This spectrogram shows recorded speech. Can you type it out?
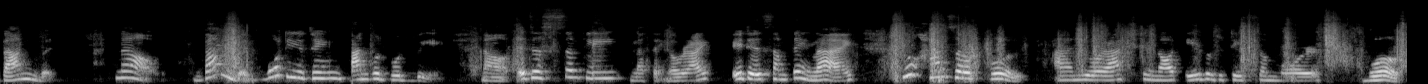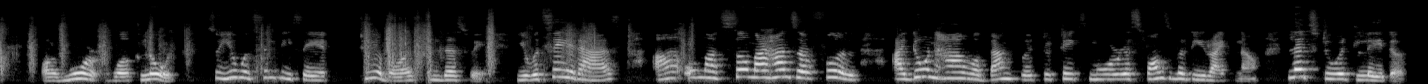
bandwidth. Now, bandwidth, what do you think bandwidth would be? Now, it is simply nothing, all right? It is something like your hands are full and you are actually not able to take some more work or more workload. So you will simply say it to your boss in this way. You would say it as, ah, oh my, sir, my hands are full. I don't have a banquet to take more responsibility right now. Let's do it later.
